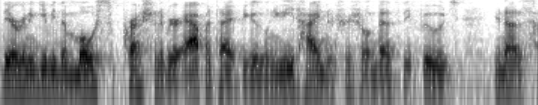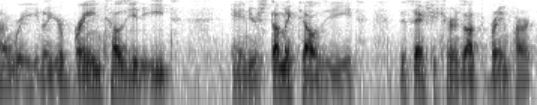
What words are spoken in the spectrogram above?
they're going to give you the most suppression of your appetite because when you eat high nutritional density foods, you're not as hungry. You know, your brain tells you to eat and your stomach tells you to eat. This actually turns out the brain part.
